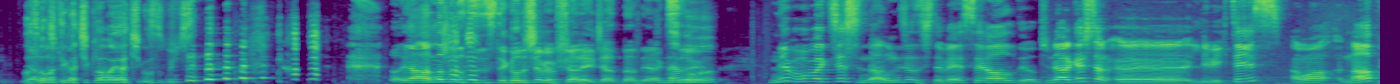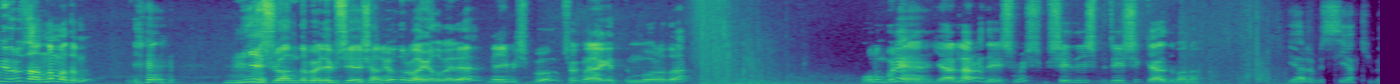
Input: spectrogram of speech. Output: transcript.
Otomatik açıklamayı açık unutmuşuz. Ya anladınız siz işte konuşamıyorum şu an heyecandan ya. ne kusura bu? Ne bu bakacağız şimdi anlayacağız işte VS al diyor. Şimdi arkadaşlar eee Livik'teyiz ama ne yapıyoruz anlamadım. Niye şu anda böyle bir şey yaşanıyor? Dur bakalım hele. Neymiş bu? Çok merak ettim bu arada. Oğlum bu ne? Yerler mi değişmiş? Bir şey değiş değişik geldi bana. Yer bir siyah gibi.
